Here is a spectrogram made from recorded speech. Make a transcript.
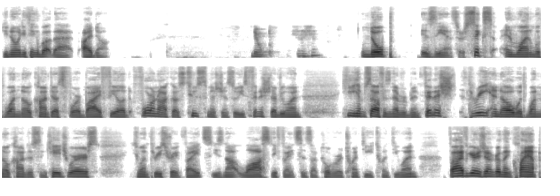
you know anything about that? I don't. Nope. nope is the answer. Six and one with one no contest for Byfield, four knockouts, two submissions. So he's finished everyone. He himself has never been finished. Three and zero oh with one no contest in Cage Warriors. He's won three straight fights. He's not lost a fight since October of 2021. Five years younger than Clamp,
